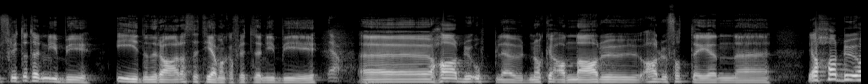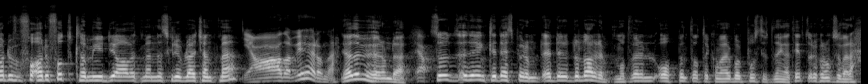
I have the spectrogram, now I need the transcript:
flytta til en ny by i den rareste tida man kan flytte til en ny by i? Ja. Uh, har du opplevd noe annet? Har du, har du fått deg en uh, Ja, har du, har, du, har du fått klamydia av et menneske du ble kjent med? Ja, da vil vi høre om det. Ja, da vil vi høre om det. Ja. Så det egentlig det jeg spør om. Det, det, da lar jeg det på en måte være åpent at det kan være både positivt og negativt, og det kan også være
